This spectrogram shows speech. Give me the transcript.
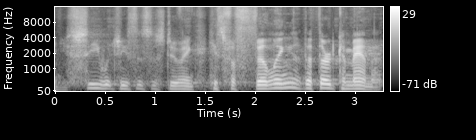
And you see what Jesus is doing? He's fulfilling the third commandment,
